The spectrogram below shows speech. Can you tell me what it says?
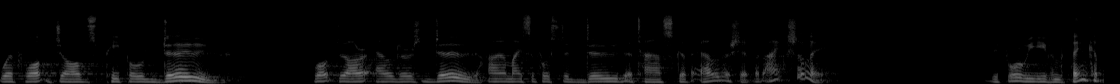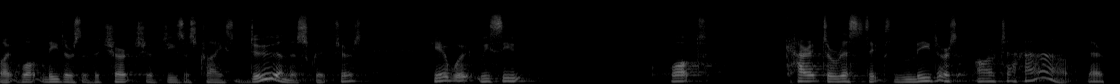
with what jobs people do. What do our elders do? How am I supposed to do the task of eldership? But actually, before we even think about what leaders of the Church of Jesus Christ do in the Scriptures, here we see what characteristics leaders are to have their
